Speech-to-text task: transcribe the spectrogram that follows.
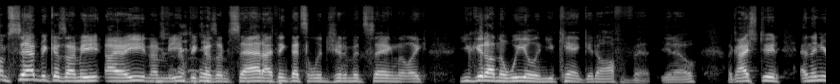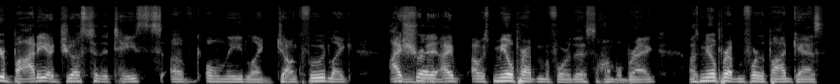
I'm sad because I'm eat. I eat and I'm eat because I'm sad. I think that's a legitimate saying that like you get on the wheel and you can't get off of it. You know, like I stood, and then your body adjusts to the tastes of only like junk food. Like I shredded. Mm-hmm. I I was meal prepping before this. Humble brag. I was meal prepping for the podcast,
